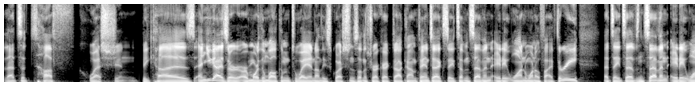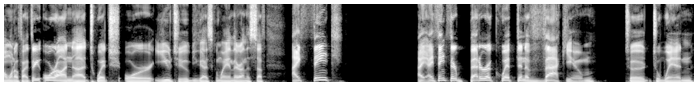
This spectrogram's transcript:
that's a tough question because and you guys are, are more than welcome to weigh in on these questions on the truckwreck.com fan text 877-881-1053 that's 877-881-1053 or on uh, twitch or youtube. You guys can weigh in there on this stuff. I think I, I think they're better equipped in a vacuum to to win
